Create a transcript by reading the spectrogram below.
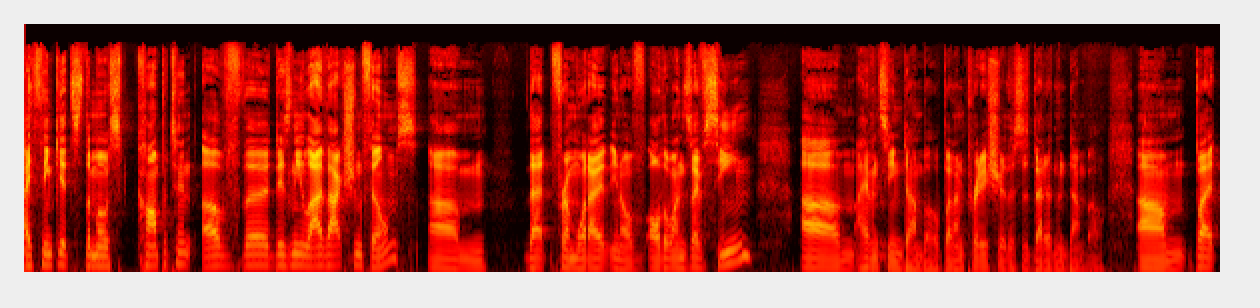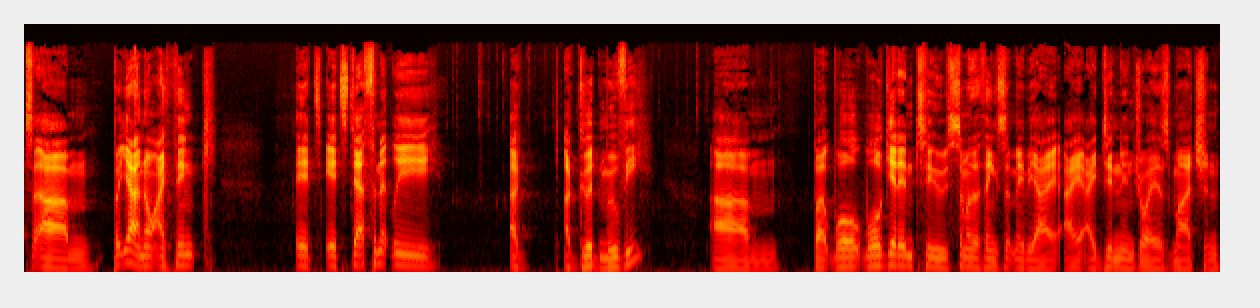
I think it's the most competent of the Disney live action films. Um, that from what I you know all the ones I've seen. Um, I haven't seen Dumbo, but I'm pretty sure this is better than Dumbo. Um, but um, but yeah, no, I think it's it's definitely a a good movie. Um, but we'll we'll get into some of the things that maybe I, I, I didn't enjoy as much, and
